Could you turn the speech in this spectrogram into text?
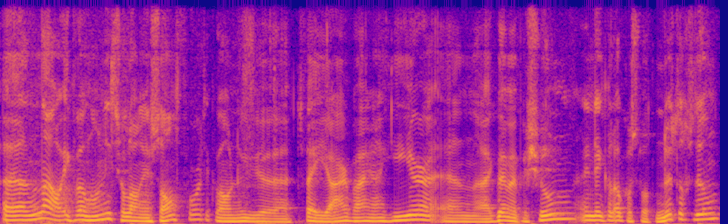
Eh, nou, ik woon nog niet zo lang in Zandvoort. Ik woon nu eh, twee jaar bijna hier. En eh, ik ben met pensioen. En ik denk, ik ook wel eens wat nuttigs doen.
